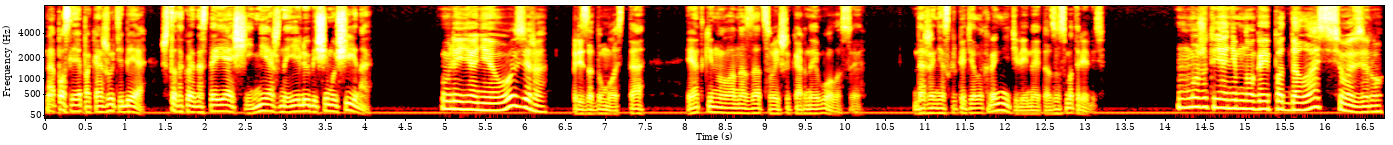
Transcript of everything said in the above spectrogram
а после я покажу тебе, что такое настоящий, нежный и любящий мужчина». «Влияние озера?» — призадумалась та и откинула назад свои шикарные волосы. Даже несколько телохранителей на это засмотрелись. «Может, я немного и поддалась озеру,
